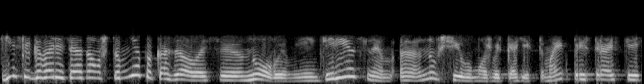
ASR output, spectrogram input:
Если говорить о том, что мне показалось э, новым и интересным, э, ну, в силу, может быть, каких-то моих пристрастий,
